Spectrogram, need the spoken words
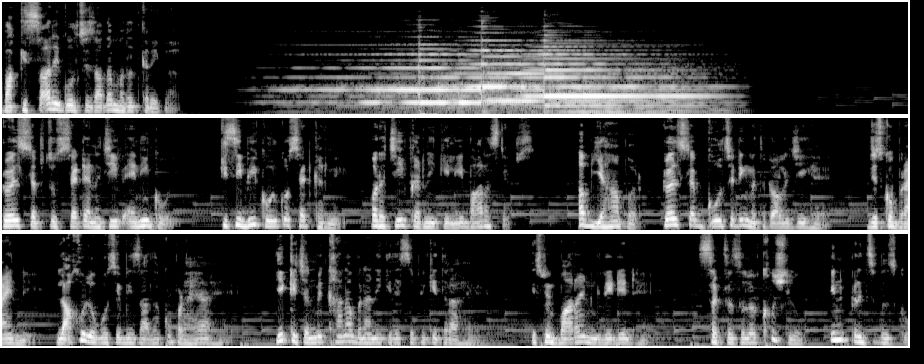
बाकी सारे गोल से ज़्यादा मदद करेगा। Twelve steps to set and achieve any goal किसी भी गोल को सेट करने और अचीव करने के लिए बारह स्टेप्स अब यहाँ पर twelve step goal setting methodology है, जिसको ब्रायन ने लाखों लोगों से भी ज़्यादा को पढ़ाया है। ये किचन में खाना बनाने की रेसिपी की तरह है। इसमें बारह इंग्रेडिएंट हैं। सक्सेसफुल और खुश लोग इन प्रिंसिपल्स को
